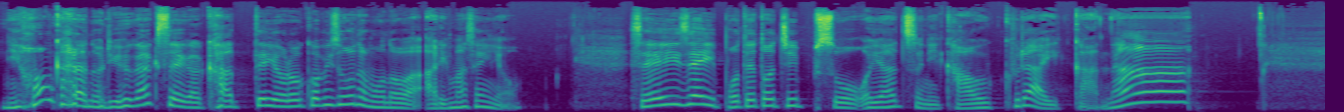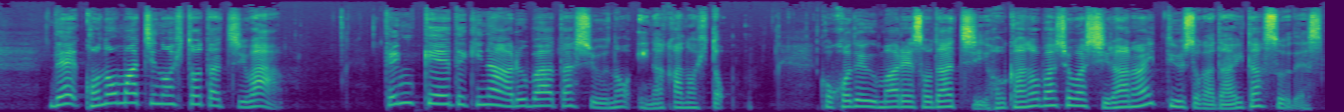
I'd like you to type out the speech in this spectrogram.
日本からの留学生が買って喜びそうなものはありませんよ。せいぜいポテトチップスをおやつに買うくらいかな。で、この町の人たちは、典型的なアルバータ州の田舎の人。ここで生まれ育ち、他の場所は知らないっていう人が大多数です。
